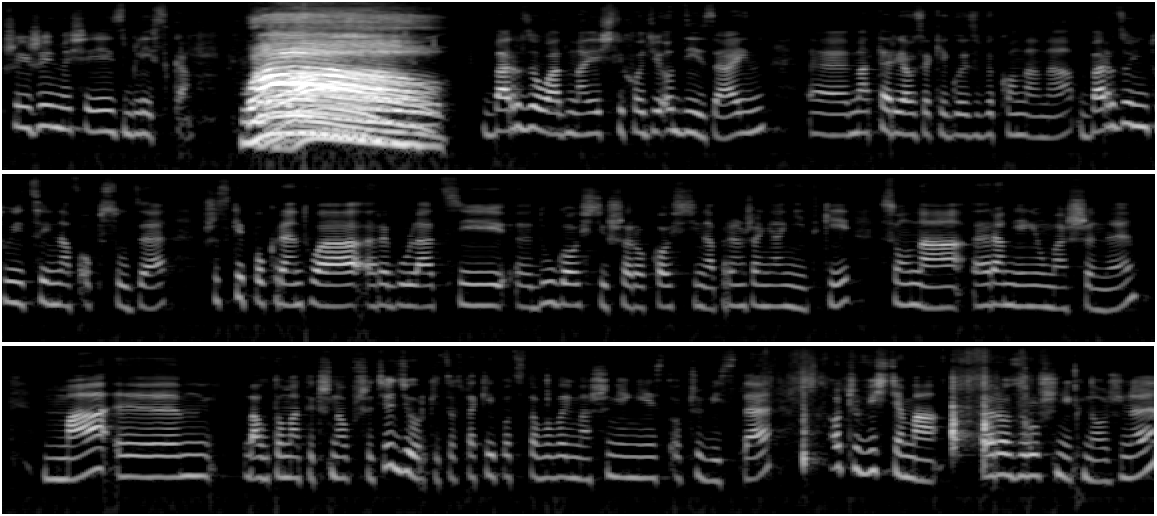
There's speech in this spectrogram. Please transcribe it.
Przyjrzyjmy się jej z bliska. Bardzo ładna, jeśli chodzi o design, e, materiał, z jakiego jest wykonana, bardzo intuicyjna w obsłudze. Wszystkie pokrętła regulacji e, długości, szerokości, naprężenia nitki są na ramieniu maszyny. Ma ym, automatyczne obszycie dziurki, co w takiej podstawowej maszynie nie jest oczywiste. Oczywiście ma rozrusznik nożny,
